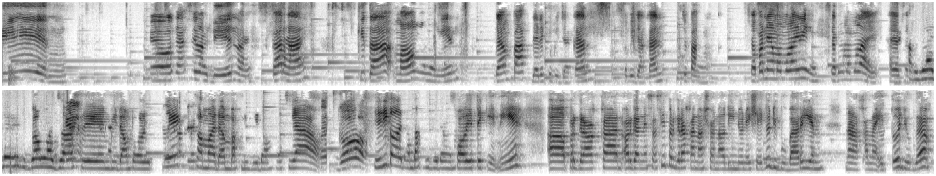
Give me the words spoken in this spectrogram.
Din. Ya, makasih loh, Din. Nah, sekarang kita mau ngomongin dampak dari kebijakan kebijakan Jepang. Siapa nih yang mau mulai nih? Siapa yang mau mulai? Ayo? Agak deh, gue mau jelasin bidang politik sama dampak di bidang sosial. Let's go. Jadi kalau dampak di bidang politik ini, eh, pergerakan organisasi pergerakan nasional di Indonesia itu dibubarin. Nah, karena itu juga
